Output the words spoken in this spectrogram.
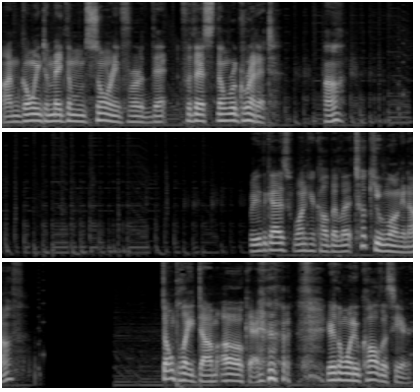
I'm going to make them sorry for that for this, they'll regret it. Huh? Were you the guys one here called by It took you long enough. Don't play dumb. Oh, okay. You're the one who called us here.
